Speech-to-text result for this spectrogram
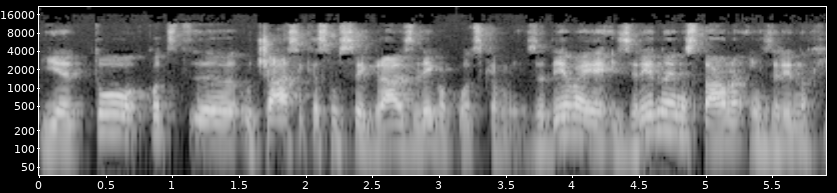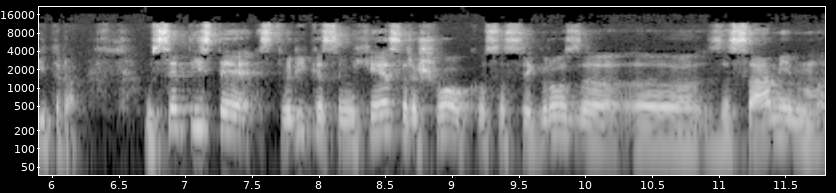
je to kot uh, včasih, ko smo se igrali z Lego kockami. Zadeva je izredno enostavna in izredno hitra. Vse tiste stvari, ki sem jih jaz rešil, ko sem se igral z, uh, z samim uh,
